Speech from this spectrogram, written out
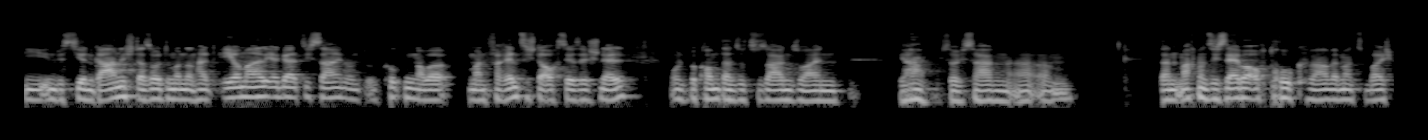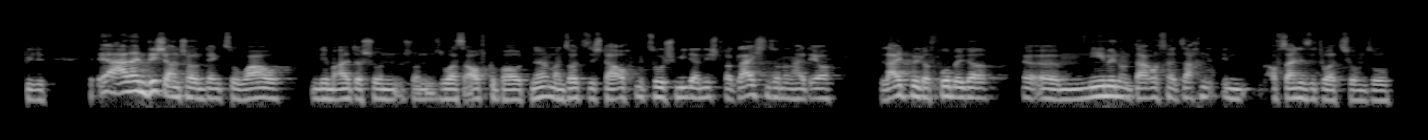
die investieren gar nicht. Da sollte man dann halt eher mal ehrgeizig sein und, und gucken, aber man verrennt sich da auch sehr, sehr schnell und bekommt dann sozusagen so ein, ja, wie soll ich sagen, äh, ähm, dann macht man sich selber auch Druck, ja, wenn man zum Beispiel ja, allein dich anschaut und denkt so, wow, in dem Alter schon, schon sowas aufgebaut. Ne? Man sollte sich da auch mit Social Media nicht vergleichen, sondern halt eher Leitbilder, Vorbilder äh, ähm, nehmen und daraus halt Sachen in, auf seine Situation so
